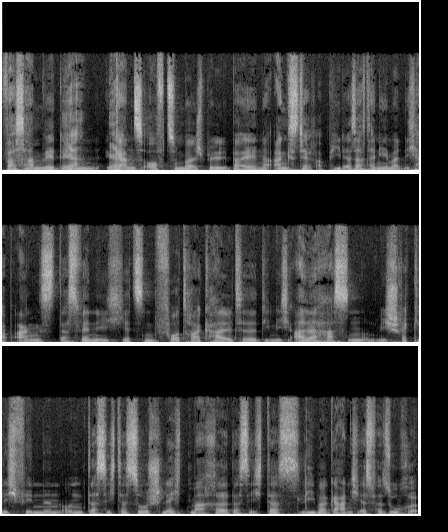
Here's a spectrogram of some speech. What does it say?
Was haben wir denn ja, ja. ganz oft zum Beispiel bei einer Angsttherapie? Da sagt dann jemand, ich habe Angst, dass wenn ich jetzt einen Vortrag halte, die mich alle hassen und mich schrecklich finden und dass ich das so schlecht mache, dass ich das lieber gar nicht erst versuche.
